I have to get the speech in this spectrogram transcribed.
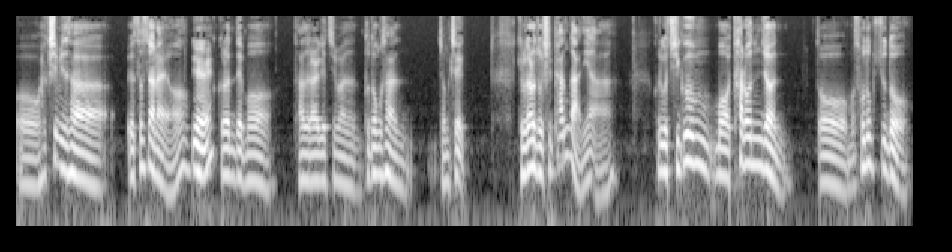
어, 핵심 인사였었잖아요. 예. 그런데 뭐 다들 알겠지만 부동산 정책 결과론적으로 실패한 거 아니야. 그리고 지금 뭐 탈원전 또 뭐 소득주도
